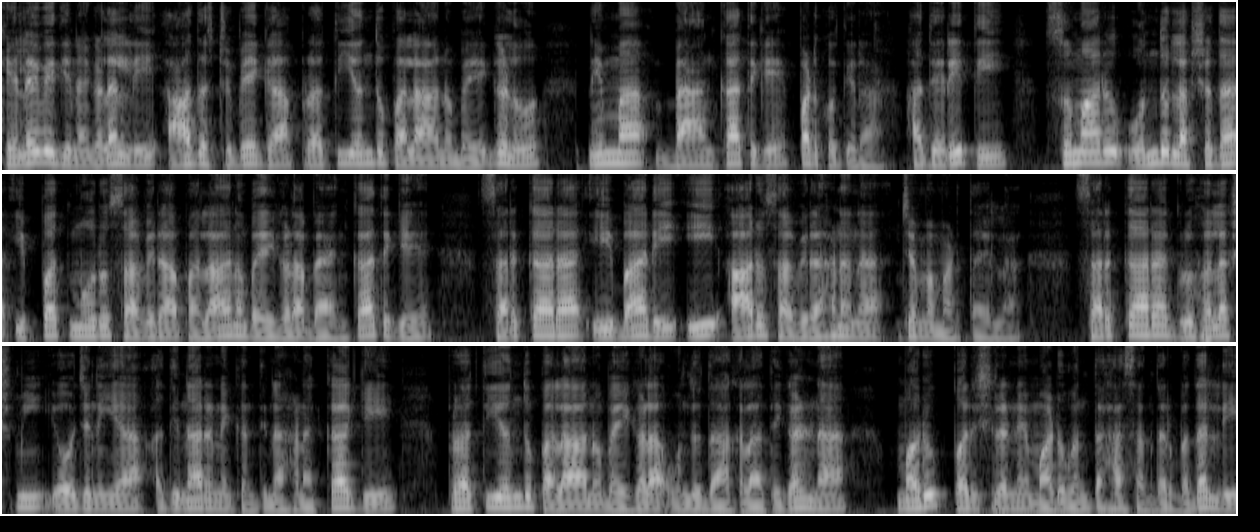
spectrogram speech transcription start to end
ಕೆಲವೇ ದಿನಗಳಲ್ಲಿ ಆದಷ್ಟು ಬೇಗ ಪ್ರತಿಯೊಂದು ಫಲಾನುಭವಿಗಳು ನಿಮ್ಮ ಬ್ಯಾಂಕ್ ಖಾತೆಗೆ ಪಡ್ಕೋತೀರಾ? ಅದೇ ರೀತಿ ಸುಮಾರು ಒಂದು ಲಕ್ಷದ ಇಪ್ಪತ್ತ್ಮೂರು ಸಾವಿರ ಫಲಾನುಭವಿಗಳ ಬ್ಯಾಂಕ್ ಖಾತೆಗೆ ಸರ್ಕಾರ ಈ ಬಾರಿ ಈ ಆರು ಸಾವಿರ ಹಣನ ಜಮಾ ಮಾಡ್ತಾ ಇಲ್ಲ. ಸರ್ಕಾರ ಗೃಹಲಕ್ಷ್ಮಿ ಯೋಜನೆಯ ಹದಿನಾರನೇ ಕಂತಿನ ಹಣಕ್ಕಾಗಿ ಪ್ರತಿಯೊಂದು ಫಲಾನುಭವಿಗಳ ಒಂದು ದಾಖಲಾತಿಗಳನ್ನ ಮರು ಪರಿಶೀಲನೆ ಮಾಡುವಂತಹ ಸಂದರ್ಭದಲ್ಲಿ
